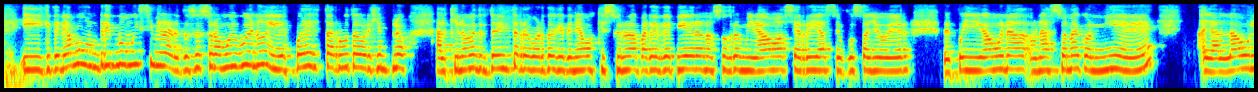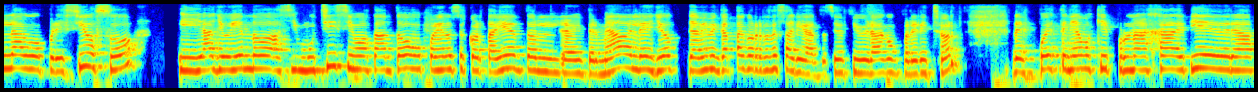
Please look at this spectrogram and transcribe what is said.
y que teníamos un ritmo muy similar, entonces eso era muy bueno y después de esta ruta, por ejemplo, al kilómetro 30 recuerdo que teníamos que subir una pared de piedra, nosotros mirábamos hacia arriba, se puso a llover, después llegamos a una, una zona con nieve, al lado un lago precioso, y ya lloviendo así muchísimo, estaban todos poniéndose el cortaviento, el, lo impermeable. Yo, a mí me encanta correr de salida, entonces yo figuraba con polera y short. Después teníamos que ir por una bajada de piedra,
